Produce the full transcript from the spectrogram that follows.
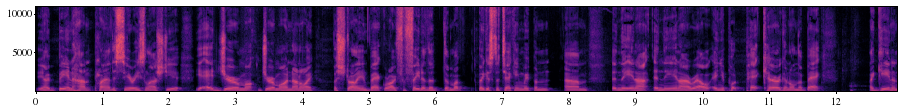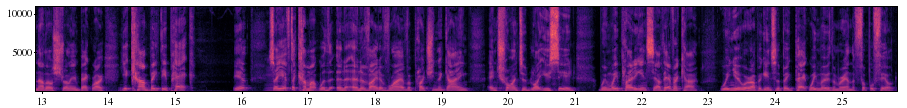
You know, Ben Hunt, player of the series last year. You add Jeremiah, Jeremiah Australian back row. Fafita, the, the biggest attacking weapon um, in the NR, in the NRL, and you put Pat Carrigan on the back. Again, another Australian back row. You can't beat their pack. Yeah. So you have to come up with an innovative way of approaching the game and trying to, like you said, when we played against South Africa, we knew we were up against the big pack. We moved them around the football field.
